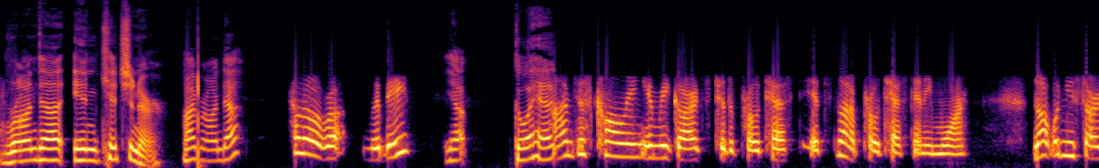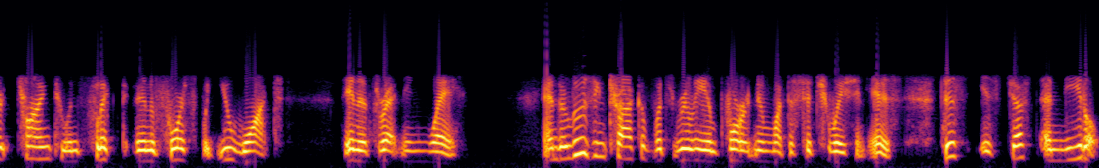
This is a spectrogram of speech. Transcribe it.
Rhonda in Kitchener. Hi, Rhonda. Hello, Libby. Yep. Go ahead. I'm just calling in regards to the protest. It's not a protest anymore. Not when you start trying to inflict and enforce what you want in a threatening way. And they're losing track of what's really important and what the situation is. This is just a needle.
